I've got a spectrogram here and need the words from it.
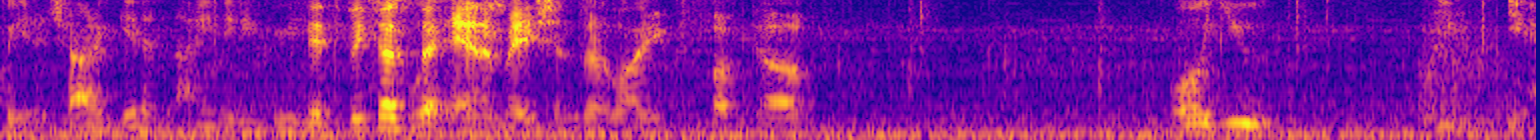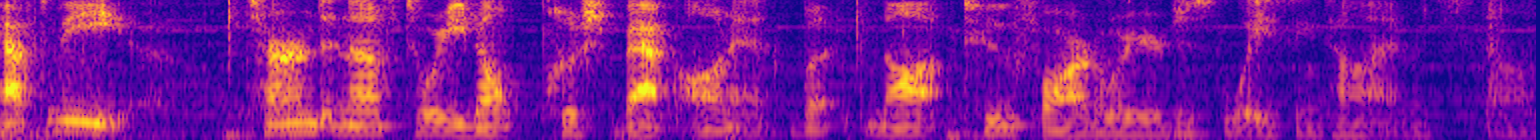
sloppy to try to get a 90 degree. It's because the animations are like fucked up. Well, you, you you have to be turned enough to where you don't push back on it, but not too far to where you're just wasting time. It's dumb.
